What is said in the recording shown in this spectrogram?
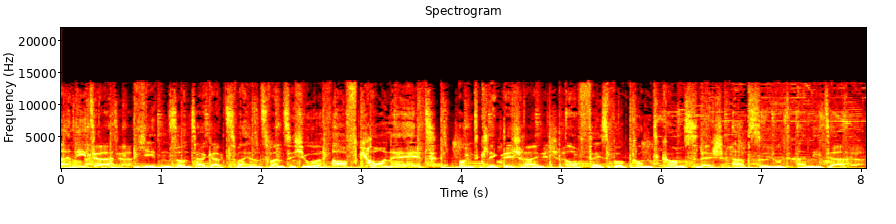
Anita. Jeden Sonntag ab 22 Uhr auf Krone Hit. Und klick dich rein auf facebook.com slash absolutanita.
